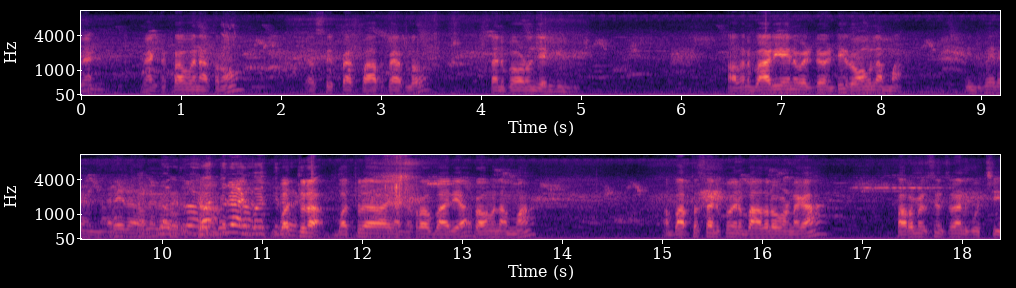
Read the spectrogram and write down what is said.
వెం- వెంకట్రావు అని అతను ఎస్ఐపేట పాతపేటలో చనిపోవడం జరిగింది. అతని భార్య అయినటువంటి రోములమ్మ. బత్తుల బత్తుల వెంకట్రావు భార్య రోములమ్మ. ఆ భర్త చనిపోయిన బాధలో ఉండగా పరామర్శించడానికి వచ్చి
